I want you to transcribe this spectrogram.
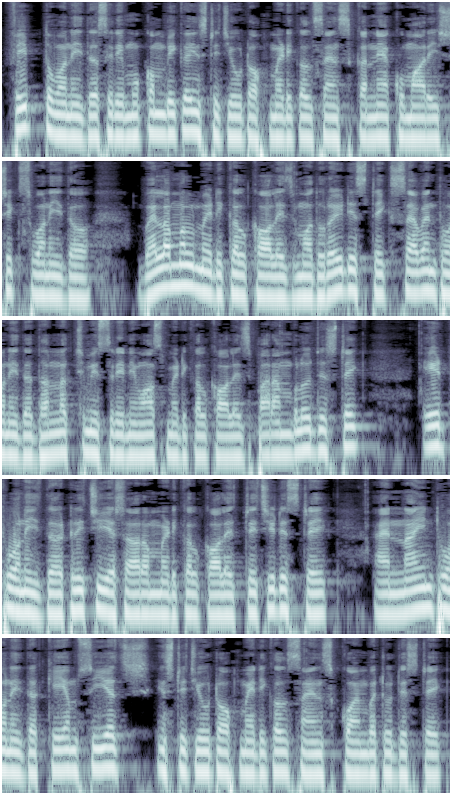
Fifth one is the Sri Mookambika Institute of Medical Science, Kanyakumari. Sixth one is the Velammal Medical College, Madurai District. Seventh one is the Dhanalakshmi Srinivas Medical College, Perambalur District. Eighth one is the Trichy SRM Medical College, Trichy District. And ninth one is the KMCH Institute of Medical Science, Coimbatore District.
